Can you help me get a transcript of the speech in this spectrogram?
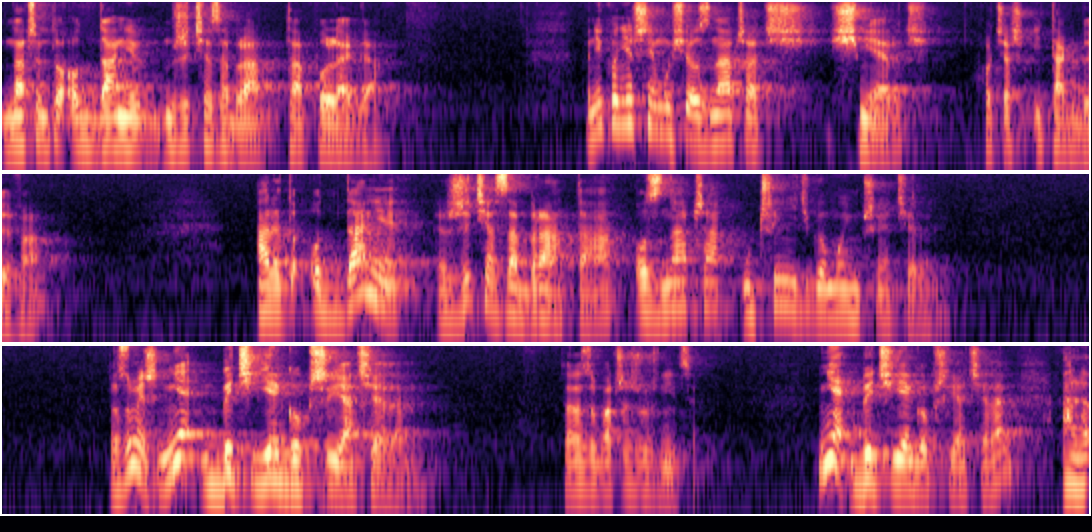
Na czym to oddanie życia za brata polega? To niekoniecznie musi oznaczać śmierć, chociaż i tak bywa, ale to oddanie życia za brata oznacza uczynić go moim przyjacielem. Rozumiesz? Nie być jego przyjacielem. Zaraz zobaczysz różnicę. Nie być jego przyjacielem, ale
